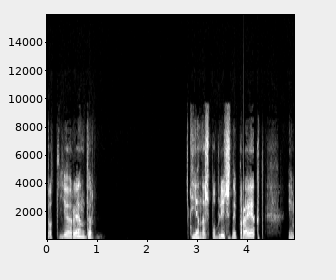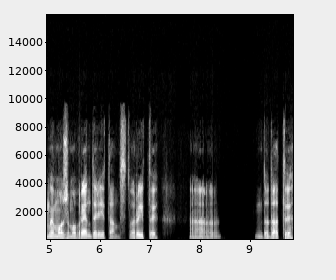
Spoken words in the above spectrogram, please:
От є рендер, є наш публічний проєкт, і ми можемо в рендері там створити, е, додати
